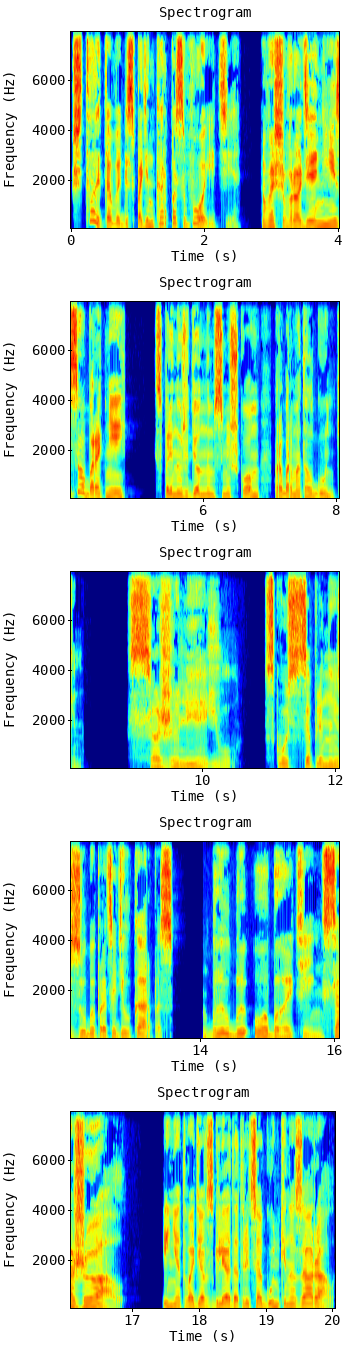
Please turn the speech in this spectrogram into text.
«Что это вы, господин Карпас, воете? Вы ж вроде не из оборотней», с принужденным смешком пробормотал Гунькин. «Сожалею», — сквозь сцепленные зубы процедил Карпас. «Был бы оборотень, сажал!» И, не отводя взгляда от лица Гунькина, заорал.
